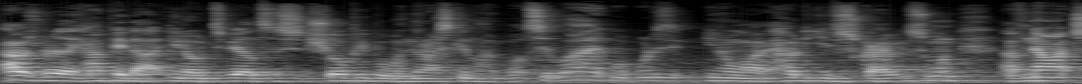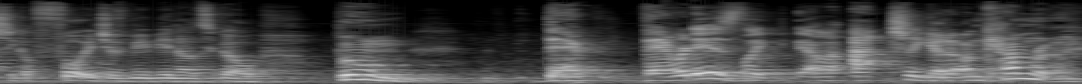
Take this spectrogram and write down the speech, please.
I was really happy that you know to be able to show people when they're asking like, what's it like? What, what is it? You know, like how do you describe it to someone? I've now actually got footage of me being able to go, boom, there, there it is. Like I've actually got it on camera.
